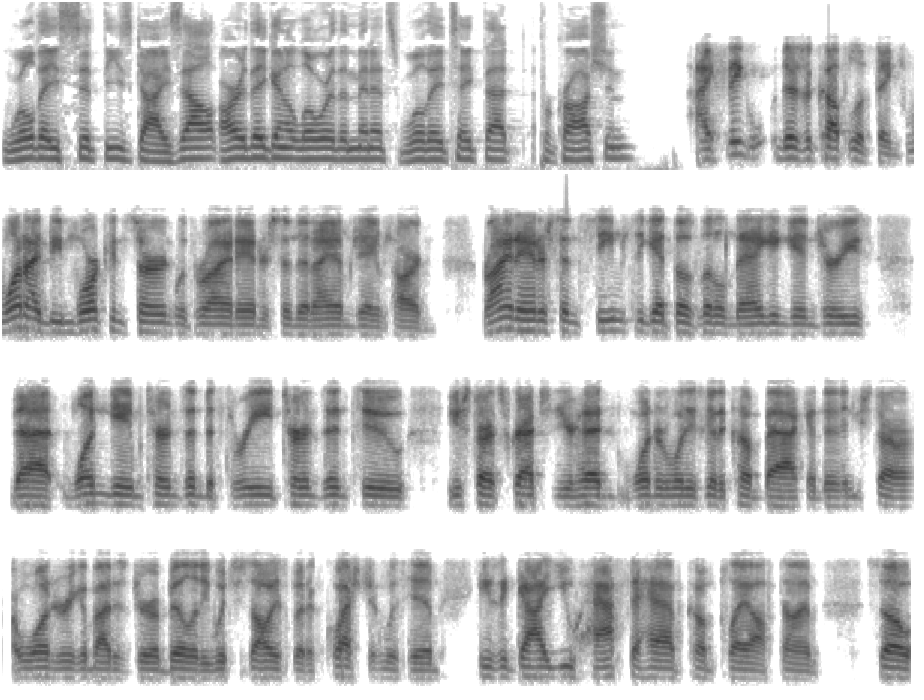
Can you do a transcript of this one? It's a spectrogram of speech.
Will they sit these guys out? Are they going to lower the minutes? Will they take that precaution? I think there's a couple of things. One, I'd be more concerned with Ryan Anderson than I am James Harden. Ryan Anderson seems to get those little nagging injuries that one game turns into three, turns into you start scratching your head, wondering when he's going to come back, and then you start wondering about his durability, which has always been a question with him. He's a guy you have to have come playoff time. So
